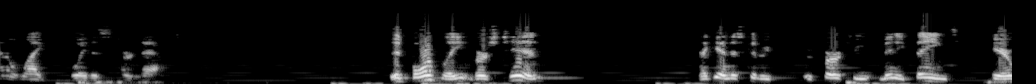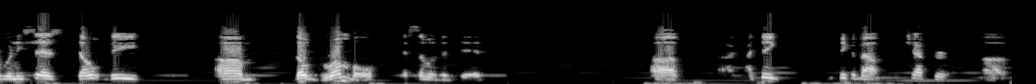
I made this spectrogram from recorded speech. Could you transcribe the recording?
I don't like the way this turned out. Then fourthly, verse 10, again, this could re- refer to many things here when he says, don't be um, don't grumble, as some of them did. Uh, I think, think about chapter, uh,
